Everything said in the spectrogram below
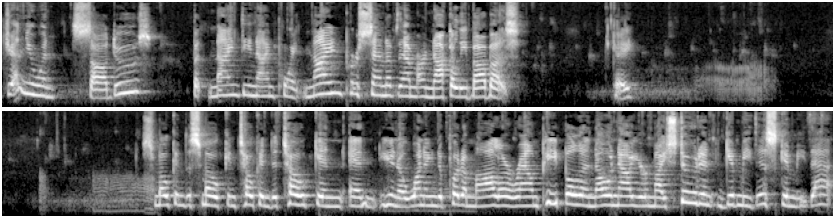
genuine sadhus but 99.9% of them are Nakali Babas. Okay? Smoking the smoke and token the toke and, and, you know, wanting to put a mala around people and, oh, now you're my student, give me this, give me that.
